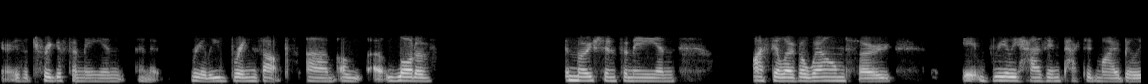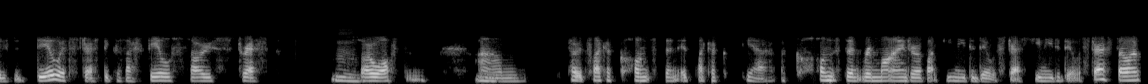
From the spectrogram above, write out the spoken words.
you know, is a trigger for me, and and it really brings up um, a, a, lot of emotion for me and I feel overwhelmed. So it really has impacted my ability to deal with stress because I feel so stressed mm. so often. Mm. Um, so it's like a constant, it's like a yeah, a constant reminder of like you need to deal with stress, you need to deal with stress. So I'm,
